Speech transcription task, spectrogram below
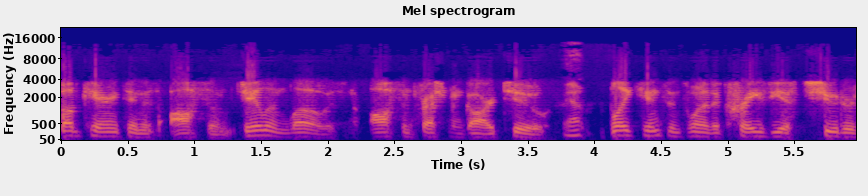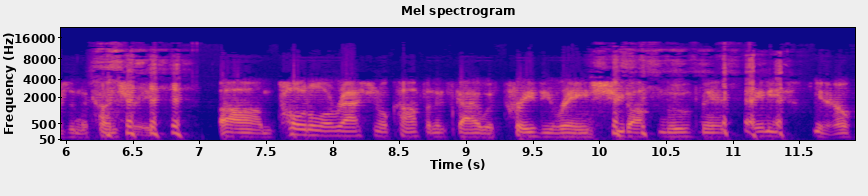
Bub Carrington is awesome. Jaland Lowe is an awesome freshman guard too. Yep. Blake Hinson's one of the craziest shooters in the country. um, total irrational confidence guy with crazy range, shoot off movement, and he's you know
